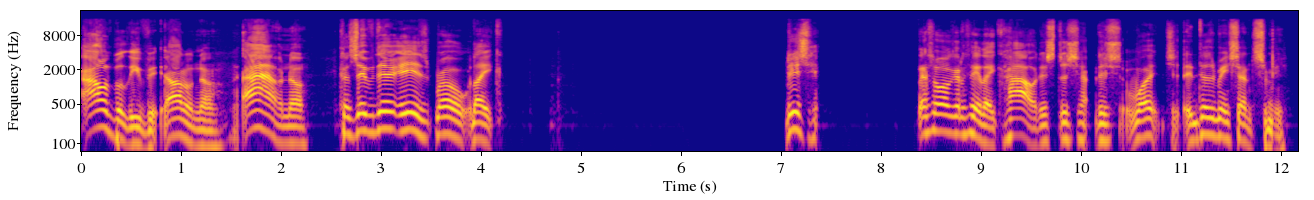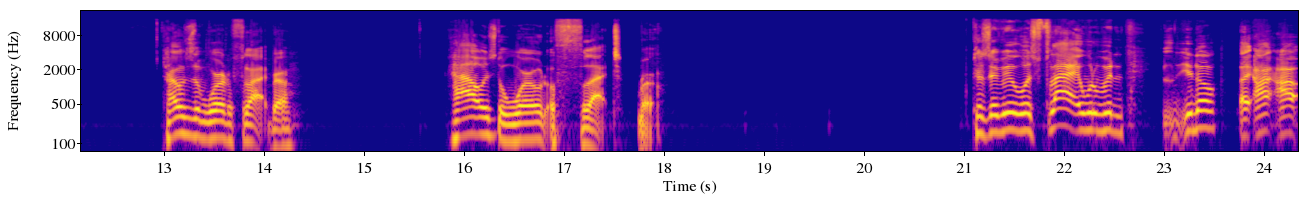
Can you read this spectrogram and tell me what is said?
I don't believe it. I don't know. I don't know. Cause if there is, bro, like this, that's all I gotta say. Like, how this, this, this, what? It doesn't make sense to me. How is the world flat, bro? How is the world a flat, bro? Because if it was flat, it would have been, you know, like I,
